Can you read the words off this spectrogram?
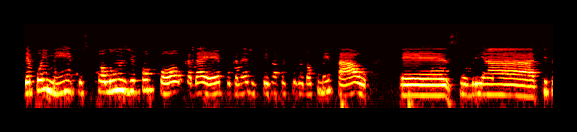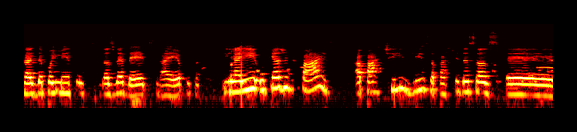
depoimentos, colunas de fofoca da época, né? A gente fez uma pesquisa documental é, sobre a que traz depoimentos das vedetes na época. E aí o que a gente faz a partir disso, a partir dessas, é,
